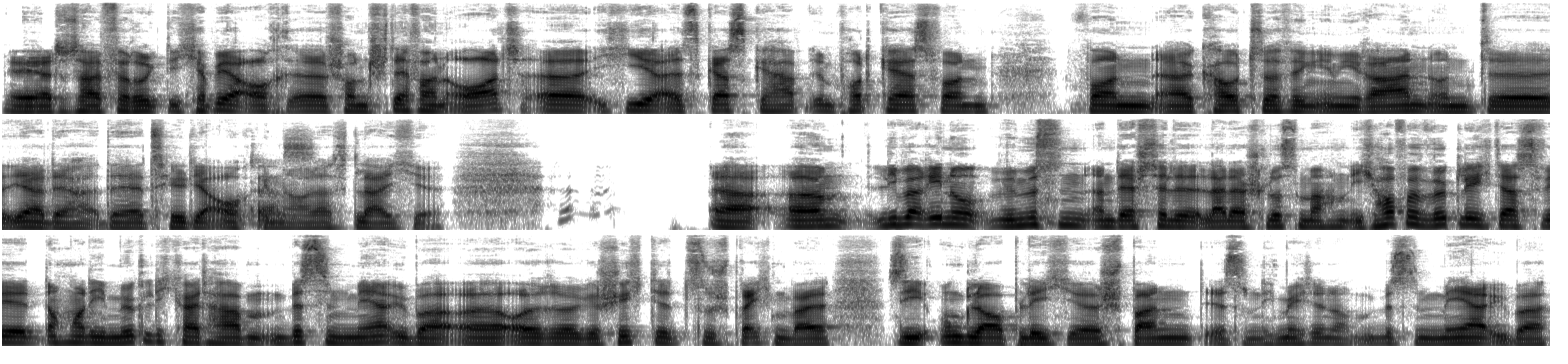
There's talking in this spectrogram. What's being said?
Ja, ja total verrückt. Ich habe ja auch äh, schon Stefan Ort äh, hier als Gast gehabt im Podcast von von äh, Couchsurfing im Iran und äh, ja, der, der erzählt ja auch das. genau das Gleiche. Ja, ähm, lieber Reno, wir müssen an der Stelle leider Schluss machen. Ich hoffe wirklich, dass wir nochmal die Möglichkeit haben, ein bisschen mehr über äh, eure Geschichte zu sprechen, weil sie unglaublich äh, spannend ist und ich möchte noch ein bisschen mehr über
